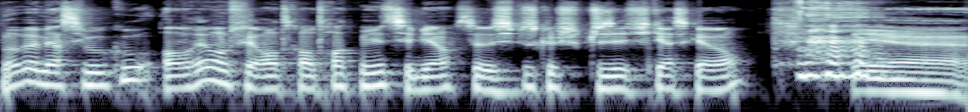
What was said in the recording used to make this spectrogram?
Bon, bah, merci beaucoup. En vrai, on le fait rentrer en 30 minutes, c'est bien. C'est aussi parce que je suis plus efficace qu'avant. et, euh,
